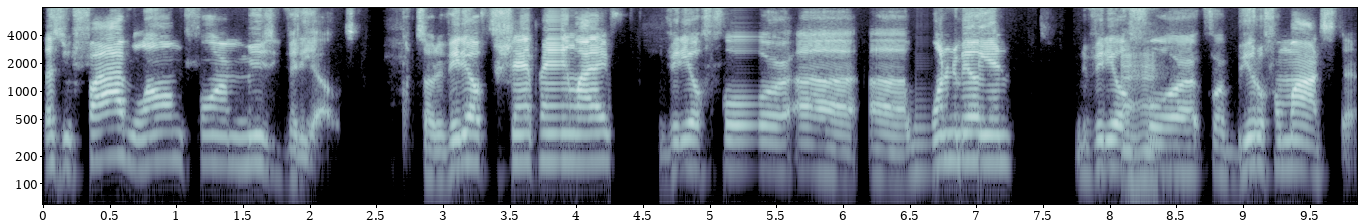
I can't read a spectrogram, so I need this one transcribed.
let's do five long form music videos. So the video for Champagne Life, video for uh uh one in a million, the video Mhm. for for Beautiful Monster.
